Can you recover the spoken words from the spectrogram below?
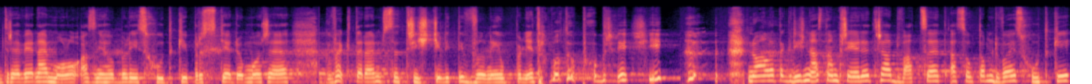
dřevěné molo a z něho byly schůdky prostě do moře, ve kterém se tříštily ty vlny úplně tam o to pobřeží. No ale tak když nás tam přijede třeba 20 a jsou tam dvoje schůdky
